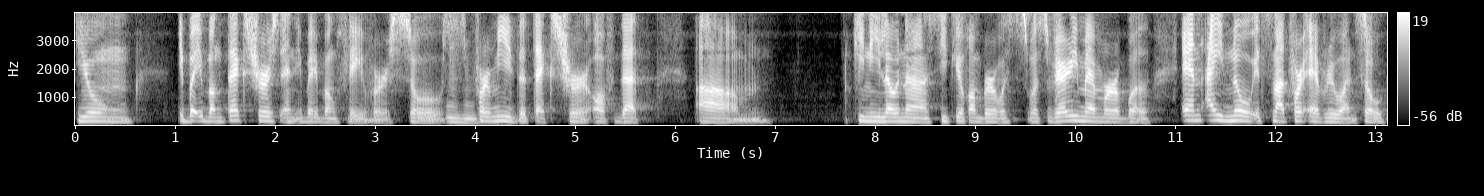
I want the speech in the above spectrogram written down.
yung iba-ibang textures and iba-ibang flavors. So s- for me the texture of that um kinilaw na sea cucumber was was very memorable. And I know it's not for everyone. So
